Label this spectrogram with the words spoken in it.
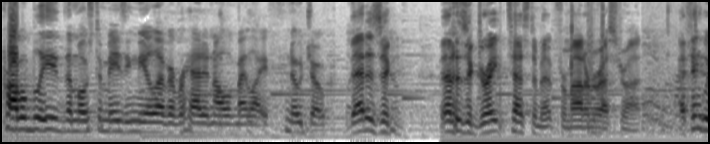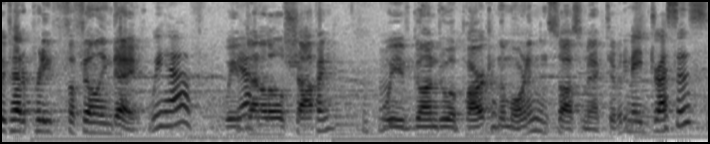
Probably the most amazing meal I've ever had in all of my life. No joke. That is a that is a great testament for modern restaurant. I think we've had a pretty fulfilling day. We have. We've Yeah. done a little shopping. Mm-hmm. We've gone to a park in the morning and saw some activities. Made dresses.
